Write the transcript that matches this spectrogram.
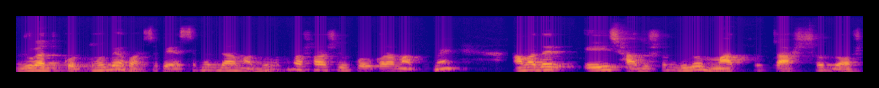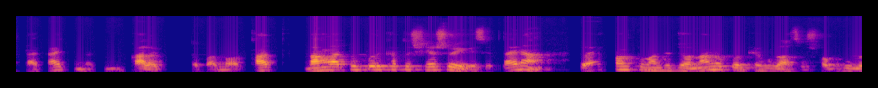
যোগাযোগ করতে হবে। হোয়াটসঅ্যাপে এস এম এস দেওয়ার মাধ্যমে অথবা সরাসরি কল করার মাধ্যমে আমাদের এই সাজেশনগুলো মাত্র চারশো দশ টাকায় তোমরা কিন্তু কালেক্ট করতে পারবে। অর্থাৎ বাংলা টু পরীক্ষা তো শেষ হয়ে গেছে, তাই না? তো এখন তোমাদের যে অন্যান্য পরীক্ষাগুলো আছে, সবগুলো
